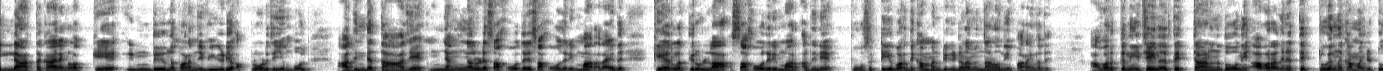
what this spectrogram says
ഇല്ലാത്ത കാര്യങ്ങളൊക്കെ ഉണ്ട് എന്ന് പറഞ്ഞ് വീഡിയോ അപ്ലോഡ് ചെയ്യുമ്പോൾ അതിന്റെ താഴെ ഞങ്ങളുടെ സഹോദരി സഹോദരിമാർ അതായത് കേരളത്തിലുള്ള സഹോദരിമാർ അതിനെ പോസിറ്റീവ് പറഞ്ഞ് കമന്റ് ഇടണമെന്നാണോ നീ പറയുന്നത്? അവർക്ക് നീ ചെയ്യുന്നത് തെറ്റാണെന്ന് തോന്നി അവർ അതിനെ തെറ്റു എന്ന് കമന്റ് ഇട്ടു.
